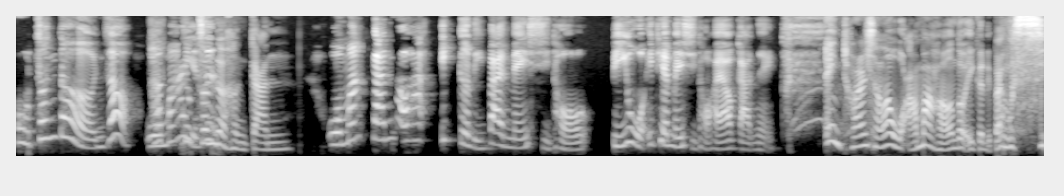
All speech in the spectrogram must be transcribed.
哦，真的，你知道我妈也是真的很干。我妈干到她一个礼拜没洗头，比我一天没洗头还要干呢。哎，你突然想到，我阿妈好像都一个礼拜不洗。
